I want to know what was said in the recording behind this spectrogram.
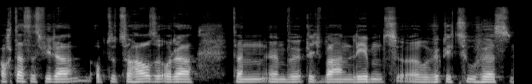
auch das ist wieder, ob du zu Hause oder dann ähm, wirklich wahren Leben zu, äh, wirklich zuhörst,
